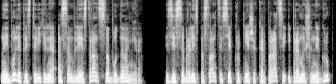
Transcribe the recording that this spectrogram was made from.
наиболее представительная ассамблея стран свободного мира. Здесь собрались посланцы всех крупнейших корпораций и промышленных групп,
